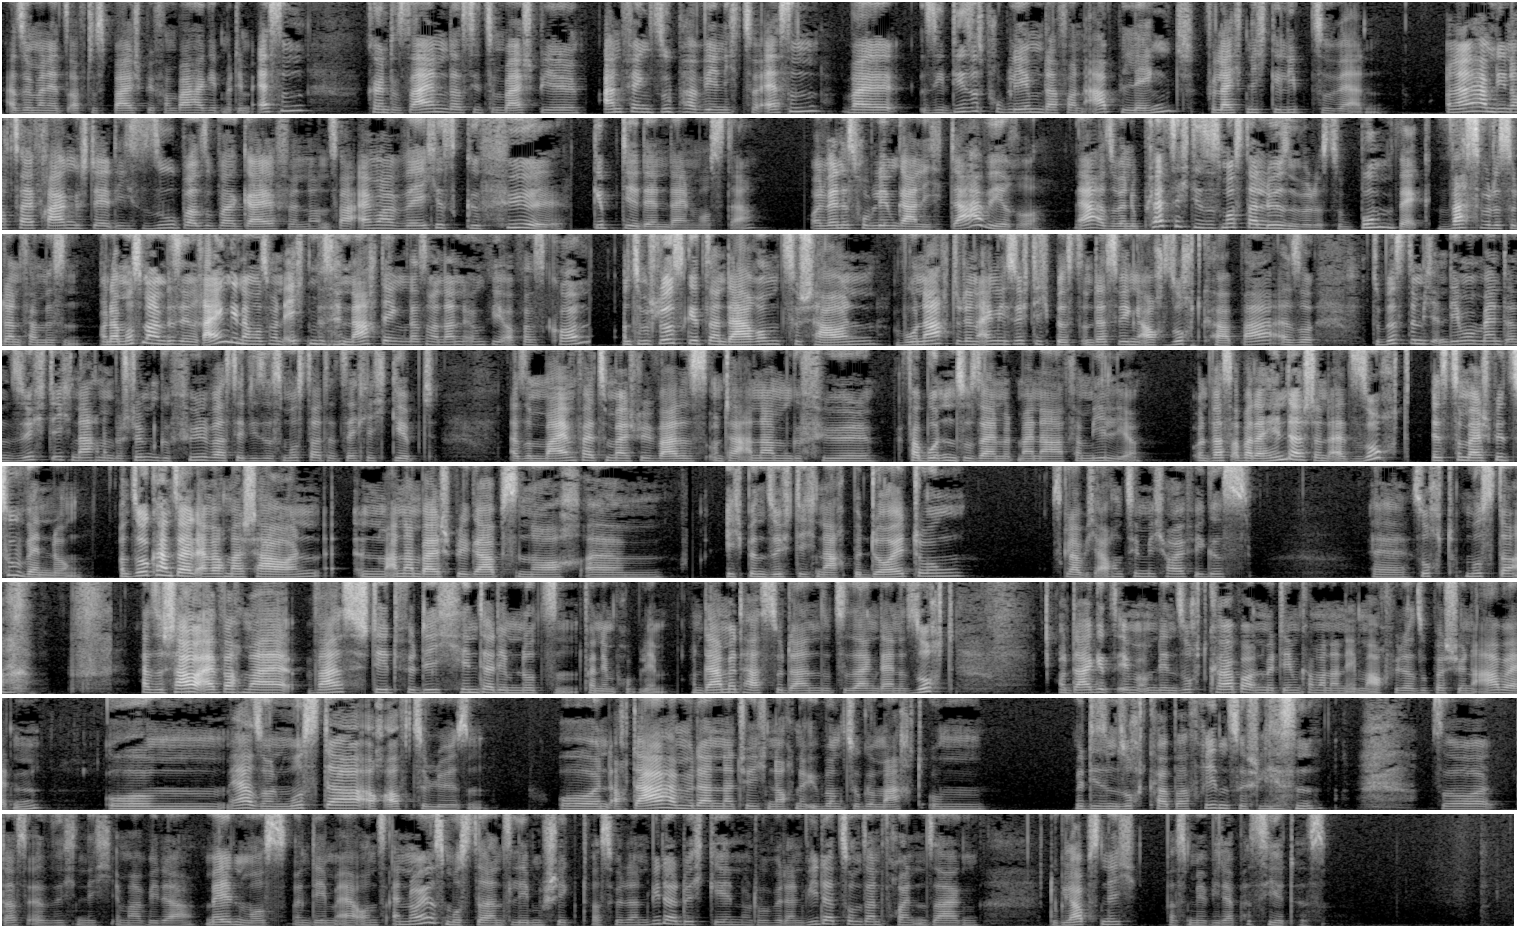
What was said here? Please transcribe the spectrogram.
Also wenn man jetzt auf das Beispiel von Baha geht mit dem Essen, könnte es sein, dass sie zum Beispiel anfängt, super wenig zu essen, weil sie dieses Problem davon ablenkt, vielleicht nicht geliebt zu werden. Und dann haben die noch zwei Fragen gestellt, die ich super, super geil finde. Und zwar einmal, welches Gefühl gibt dir denn dein Muster? Und wenn das Problem gar nicht da wäre, ja, also wenn du plötzlich dieses Muster lösen würdest, so bumm weg, was würdest du dann vermissen? Und da muss man ein bisschen reingehen, da muss man echt ein bisschen nachdenken, dass man dann irgendwie auf was kommt. Und zum Schluss geht es dann darum zu schauen, wonach du denn eigentlich süchtig bist und deswegen auch Suchtkörper. Also du bist nämlich in dem Moment dann süchtig nach einem bestimmten Gefühl, was dir dieses Muster tatsächlich gibt. Also in meinem Fall zum Beispiel war das unter anderem ein Gefühl, verbunden zu sein mit meiner Familie. Und was aber dahinter stand als Sucht, ist zum Beispiel Zuwendung. Und so kannst du halt einfach mal schauen. In einem anderen Beispiel gab es noch, ähm, ich bin süchtig nach Bedeutung. Das ist, glaube ich, auch ein ziemlich häufiges äh, Suchtmuster. Also schau einfach mal, was steht für dich hinter dem Nutzen von dem Problem. Und damit hast du dann sozusagen deine Sucht. Und da geht es eben um den Suchtkörper und mit dem kann man dann eben auch wieder super schön arbeiten, um ja, so ein Muster auch aufzulösen. Und auch da haben wir dann natürlich noch eine Übung zu gemacht, um mit diesem Suchtkörper Frieden zu schließen, so dass er sich nicht immer wieder melden muss, indem er uns ein neues Muster ins Leben schickt, was wir dann wieder durchgehen und wo wir dann wieder zu unseren Freunden sagen, du glaubst nicht, was mir wieder passiert ist.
